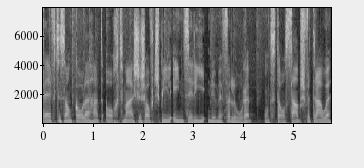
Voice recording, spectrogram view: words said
Der FC St. Gallen hat acht Meisterschaftsspiele in Serie nicht mehr verloren. Und das Selbstvertrauen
